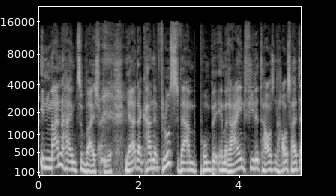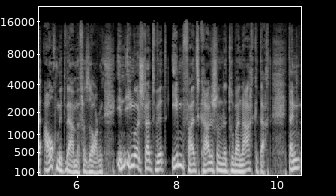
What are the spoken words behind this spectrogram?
In Mannheim zum Beispiel. Ja, da kann eine Flusswärmepumpe im Rhein viele tausend Haushalte auch mit Wärme versorgen. In Ingolstadt wird ebenfalls gerade schon darüber nachgedacht. Dann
